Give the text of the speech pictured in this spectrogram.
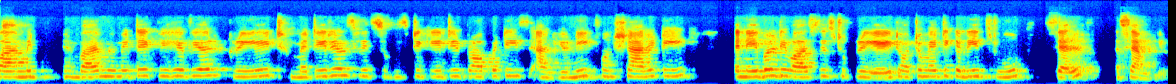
biomimetic behavior, create materials with sophisticated properties and unique functionality, enable devices to create automatically through self-assembly.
